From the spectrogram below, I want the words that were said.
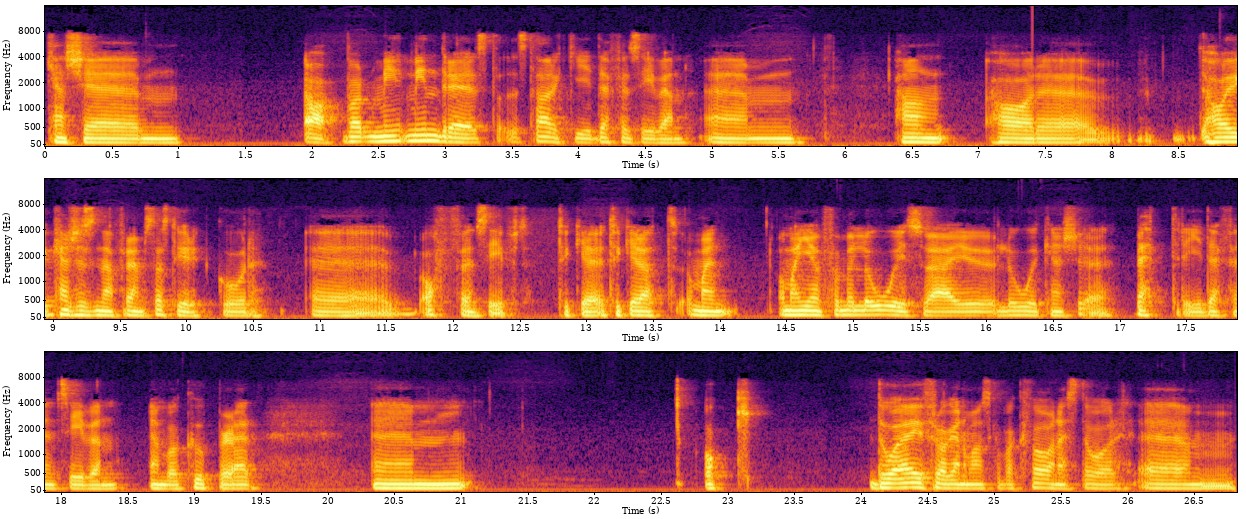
kanske mm, ja, var mindre stark i defensiven. Ehm, han har, har ju kanske sina främsta styrkor offensivt. Tycker, tycker att om man, om man jämför med Louis så är ju Louis kanske bättre i defensiven än vad Cooper är. Um, och då är ju frågan om han ska vara kvar nästa år. Um,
